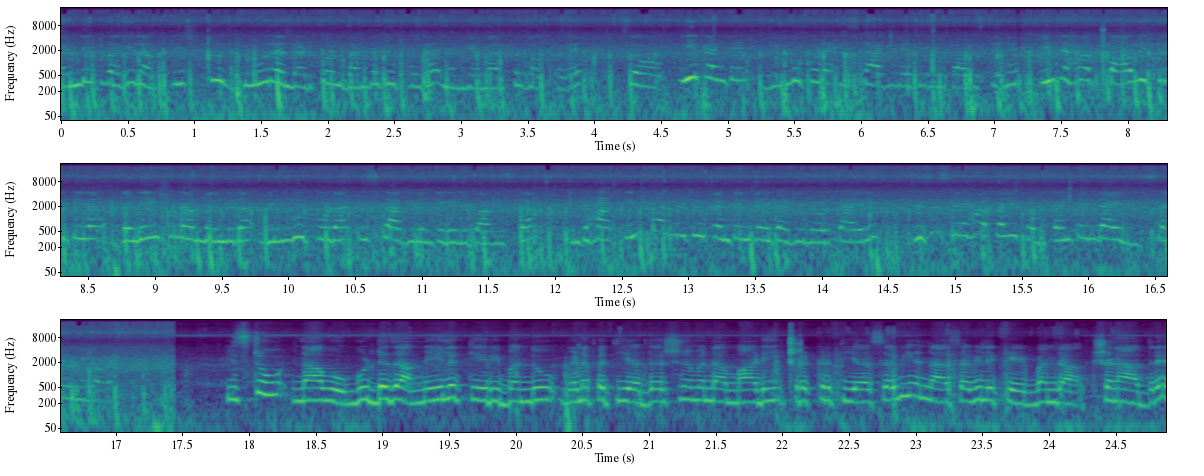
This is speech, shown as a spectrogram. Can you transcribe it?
ಖಂಡಿತವಾಗಿ ನಾವು ಇಷ್ಟು ದೂರ ನಡ್ಕೊಂಡು ಬಂದದ್ದು ಕೂಡ ನಮಗೆ ಮರೆತು ಹೋಗ್ತದೆ ಸೊ ಈ ಕಂಟೆಂಟ್ ನಿಮಗೂ ಕೂಡ ಇಷ್ಟ ಆಗಿದೆ ಅಂತ ಹೇಳಿ ಭಾವಿಸ್ತೇನೆ. ಇಂತಹ ಪಾವಿತ್ರತೆಯ ಗಣೇಶನ ಮಂದಿರ ನಿಮಗೂ ಕೂಡ ಇಷ್ಟ ಆಗಿದೆ ಅಂತ ಹೇಳಿ ಭಾವಿಸ್ತಾ, ಇಂತಹ ಇನ್ಫಾರ್ಮೇಟಿವ್ ಕಂಟೆಂಟ್ಗಳಿಗಾಗಿ ನೋಡ್ತಾ ಇರಿ. This is Sneha Pai from content signing out ಇಷ್ಟು ನಾವು ಗುಡ್ಡದ ಮೇಲಕ್ಕೇರಿ ಬಂದು ಗಣಪತಿಯ ದರ್ಶನವನ್ನ ಮಾಡಿ ಪ್ರಕೃತಿಯ ಸವಿಯನ್ನ ಸವಿಲಿಕ್ಕೆ ಬಂದ ಕ್ಷಣ ಆದರೆ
